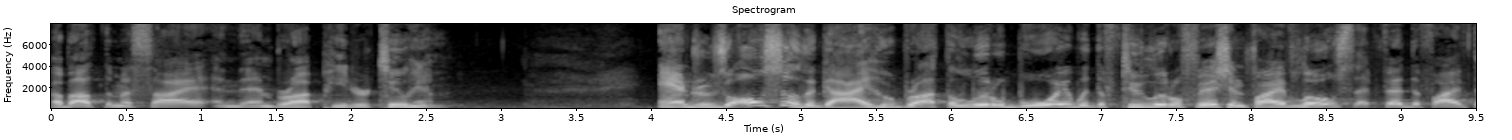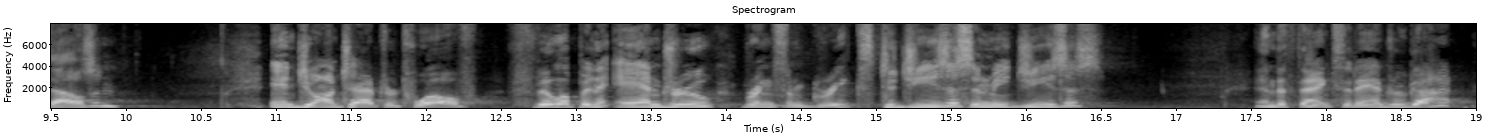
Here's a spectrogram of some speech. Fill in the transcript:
about the Messiah and then brought Peter to him. Andrew's also the guy who brought the little boy with the two little fish and five loaves that fed the 5,000. In John chapter 12, Philip and Andrew bring some Greeks to Jesus and meet Jesus. And the thanks that Andrew got?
